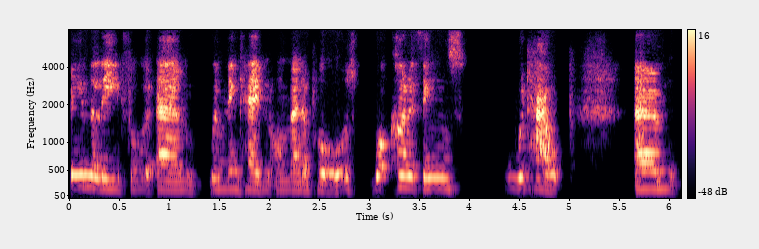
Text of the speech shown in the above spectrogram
being the lead for um, women in cadent on menopause what kind of things would help. Um,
